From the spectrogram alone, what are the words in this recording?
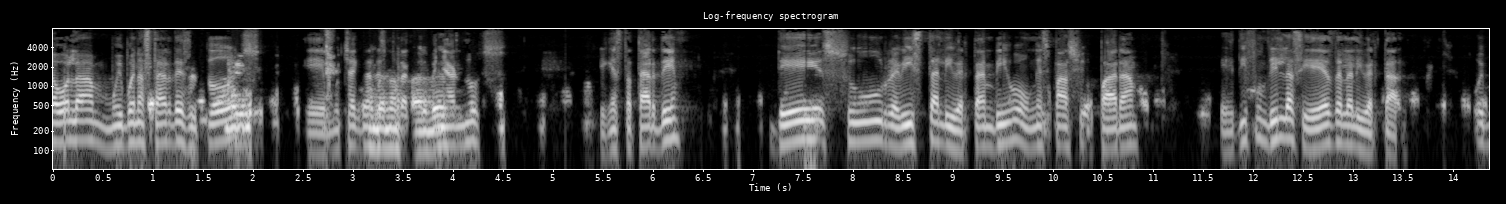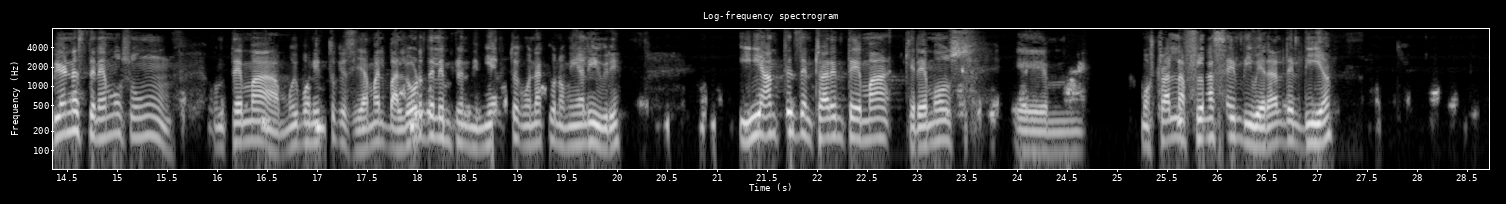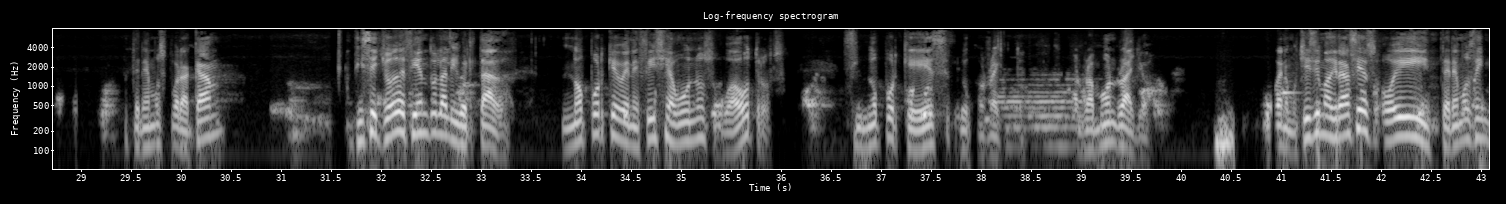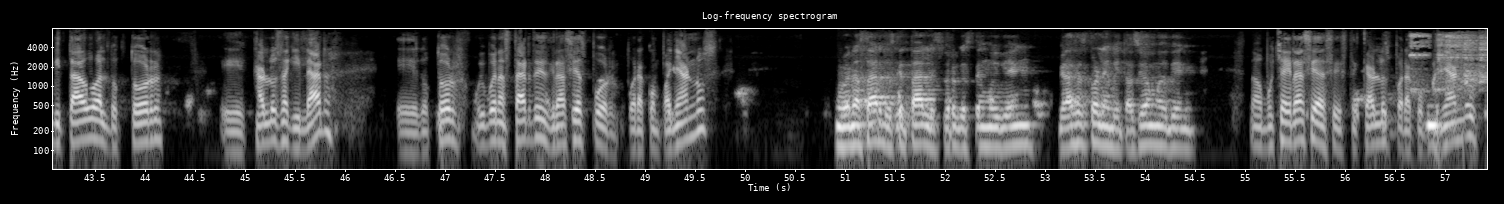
Hola, hola, muy buenas tardes a todos. Eh, muchas gracias por acompañarnos en esta tarde de su revista Libertad en Vivo, un espacio para eh, difundir las ideas de la libertad. Hoy viernes tenemos un, un, tema muy bonito que se llama el valor del emprendimiento en una economía libre. Y antes de entrar en tema, queremos eh, mostrar la frase liberal del día tenemos por acá. Dice, yo defiendo la libertad, no porque beneficie a unos o a otros, sino porque es lo correcto. Ramón Rayo. Bueno, muchísimas gracias. Hoy tenemos invitado al doctor eh, Carlos Aguilar. Eh, doctor, muy buenas tardes. Gracias por, por acompañarnos. Muy buenas tardes, ¿qué tal? Espero que estén muy bien. Gracias por la invitación, muy bien. No, muchas gracias, este, Carlos, por acompañarnos.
